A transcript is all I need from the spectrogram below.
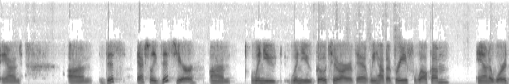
And um, this actually this year, um, when you when you go to our event, we have a brief welcome and award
